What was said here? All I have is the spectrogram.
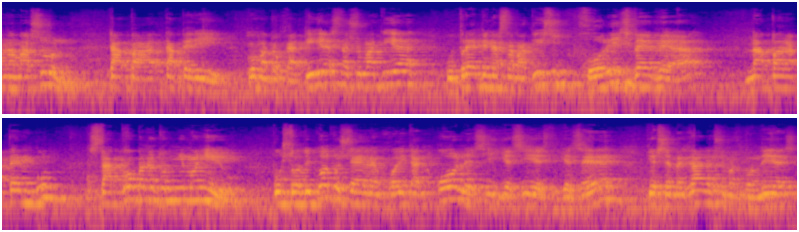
αναμασούν τα, τα περί κομματοκρατίας στα σωματεία που πρέπει να σταματήσει χωρίς βέβαια να παραπέμπουν στα κόμματα του μνημονίου που στο δικό τους έλεγχο ήταν όλες οι ηγεσίες της ΓΕΣΕ και σε μεγάλες ομοσπονδίες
